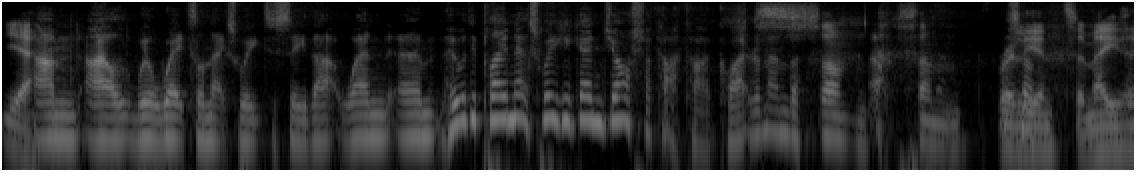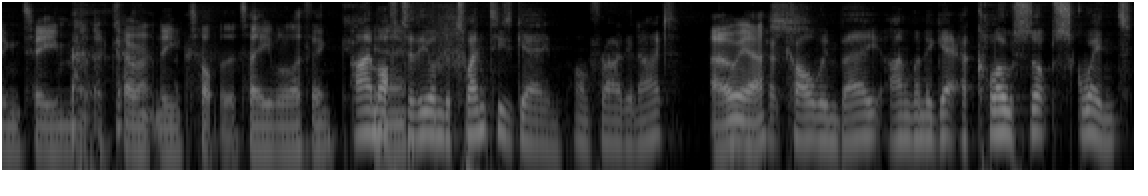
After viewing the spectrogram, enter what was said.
yeah and I'll we'll wait till next week to see that. When um, who are they playing next week again, Josh? I can't, I can't quite remember. some some brilliant amazing team that are currently top of the table i think I'm off know. to the under twenties game on Friday night. oh yeah, at Colwyn Bay. I'm going to get a close up squint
